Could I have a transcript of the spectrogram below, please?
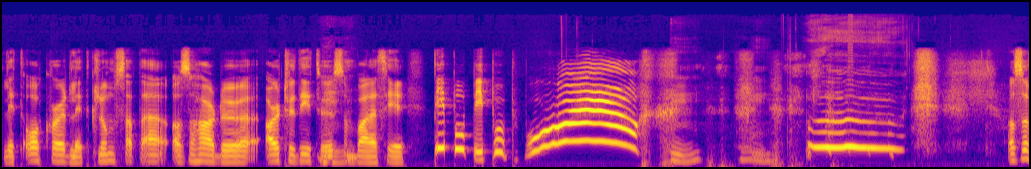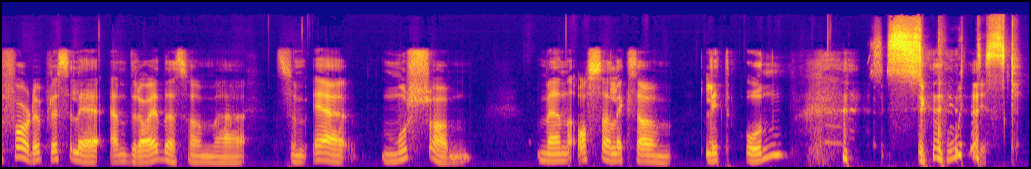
litt awkward, litt klumsete. Og så har du R2D2 som bare sier pip pop pip pop wow! Woo! Og så får du plutselig en droide som, eh, som er morsom, men også liksom litt ond. Psykotisk.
